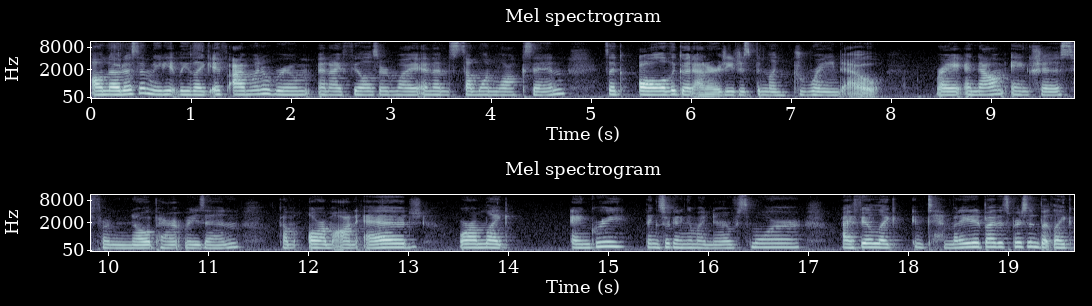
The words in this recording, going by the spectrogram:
I'll notice immediately, like if I'm in a room and I feel a certain way, and then someone walks in, it's like all the good energy just been like drained out, right? And now I'm anxious for no apparent reason, I'm, or I'm on edge, or I'm like angry. Things are getting on my nerves more. I feel like intimidated by this person, but like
